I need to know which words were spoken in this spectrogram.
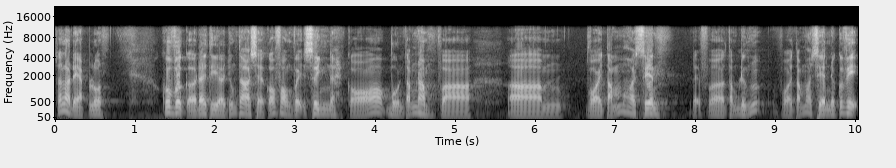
Rất là đẹp luôn. Khu vực ở đây thì chúng ta sẽ có phòng vệ sinh này, có bồn tắm nằm và uh, vòi tắm hoa sen, để uh, tắm đứng, vòi tắm hoa sen nha quý vị.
